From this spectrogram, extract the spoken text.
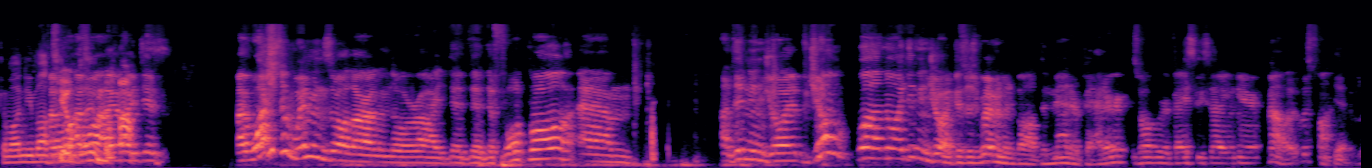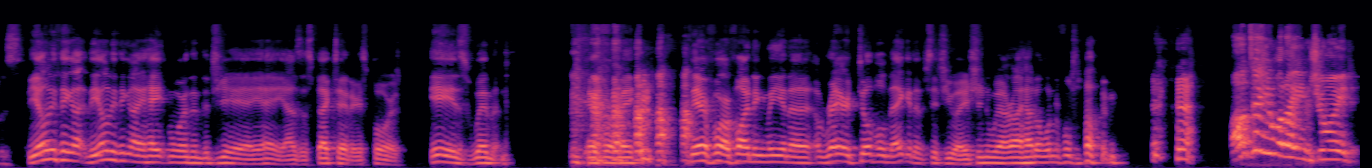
Come on, you Mots. I, I, I, I did. I watched the women's All Ireland all right. The, the the football. Um, I didn't enjoy it. But you know, well, no, I didn't enjoy it because there's women involved and men are better. Is what we are basically saying here. No, it was fine. Yeah. It was. The only thing I, the only thing I hate more than the GAA as a spectator sport is women. Therefore, me, therefore finding me in a, a rare double negative situation where I had a wonderful time. I'll tell you what I enjoyed,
